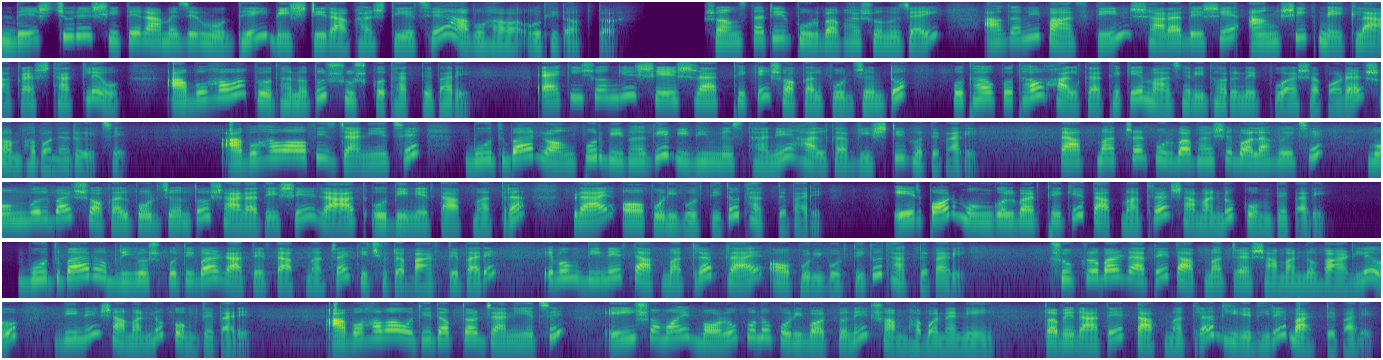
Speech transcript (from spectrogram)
দেশজুড়ে শীতের আমেজের মধ্যেই বৃষ্টির আভাস দিয়েছে আবহাওয়া অধিদপ্তর। সংস্থাটির পূর্বাভাস অনুযায়ী, আগামী পাঁচ দিন সারা দেশে আংশিক মেঘলা আকাশ থাকলেও আবহাওয়া প্রধানত শুষ্ক থাকতে পারে। একই সঙ্গে শেষ রাত থেকে সকাল পর্যন্ত কোথাও কোথাও হালকা থেকে মাঝারি ধরনের কুয়াশা পড়ার সম্ভাবনা রয়েছে। আবহাওয়া অফিস জানিয়েছে, বুধবার রংপুর বিভাগে বিভিন্ন স্থানে হালকা বৃষ্টি হতে পারে। তাপমাত্রার পূর্বাভাসে বলা হয়েছে, মঙ্গলবার সকাল পর্যন্ত সারা দেশে রাত ও দিনের তাপমাত্রা প্রায় অপরিবর্তিত থাকতে পারে। এরপর মঙ্গলবার থেকে তাপমাত্রা সামান্য কমতে পারে। বুধবার ও বৃহস্পতিবার রাতের তাপমাত্রা কিছুটা বাড়তে পারে এবং দিনের তাপমাত্রা প্রায় অপরিবর্তিত থাকতে পারে। শুক্রবার রাতে তাপমাত্রা সামান্য বাড়লেও দিনে সামান্য কমতে পারে। আবহাওয়া অধিদপ্তর জানিয়েছে এই সময় বড় কোনো পরিবর্তনের সম্ভাবনা নেই। তবে রাতে তাপমাত্রা ধীরে ধীরে বাড়তে পারে।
